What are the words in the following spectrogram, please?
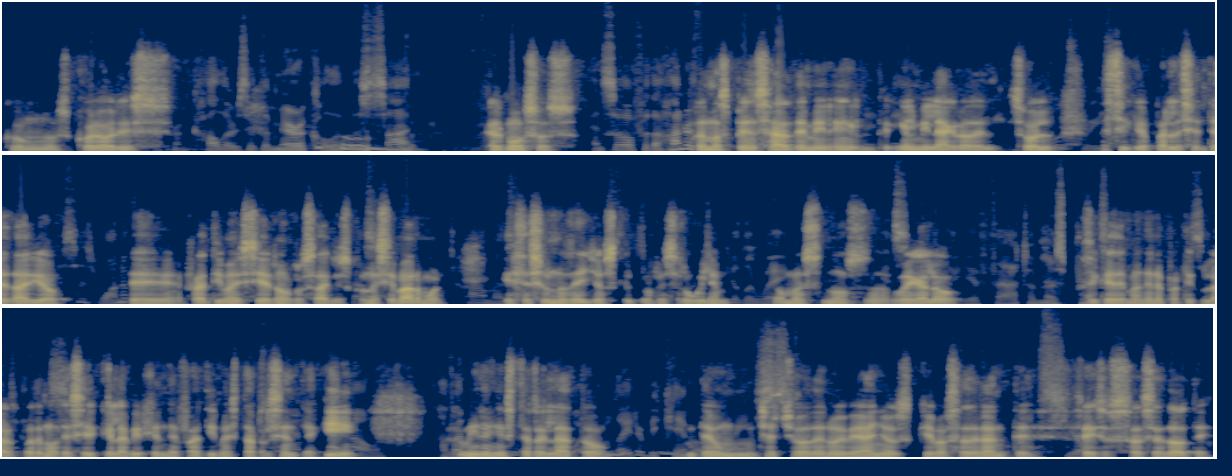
con unos colores hermosos. Podemos pensar en el milagro del sol. Así que para el centenario de Fátima hicieron rosarios con ese mármol. Este es uno de ellos que el profesor William Thomas nos regaló. Así que de manera particular podemos decir que la Virgen de Fátima está presente aquí. Miren este relato de un muchacho de nueve años que más adelante se hizo sacerdote,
